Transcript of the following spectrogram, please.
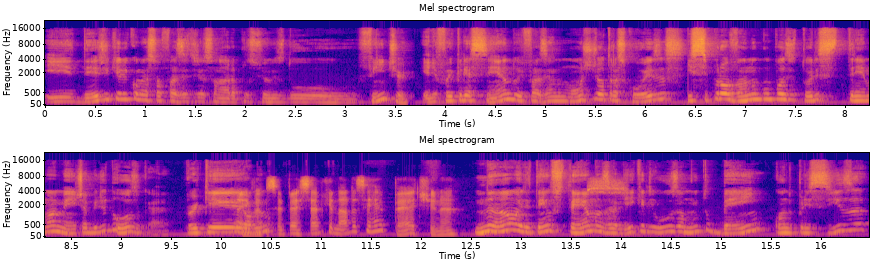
e desde que ele começou a fazer trilha sonora pros filmes do Fincher, ele foi crescendo e fazendo um monte de outras coisas e se provando um compositor extremamente habilidoso, cara. Porque ao mesmo você percebe que nada se repete, né? não, ele tem os temas ali que ele usa muito bem quando precisa,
